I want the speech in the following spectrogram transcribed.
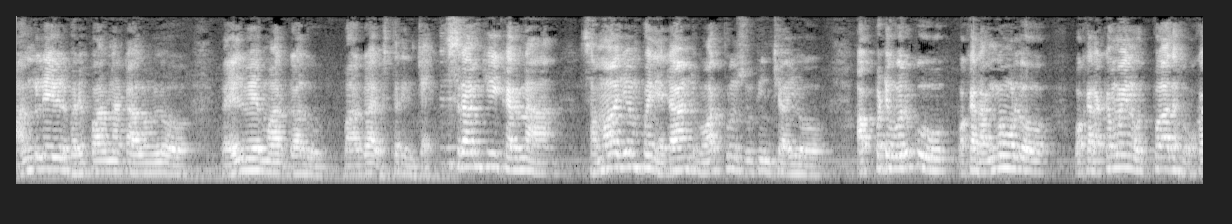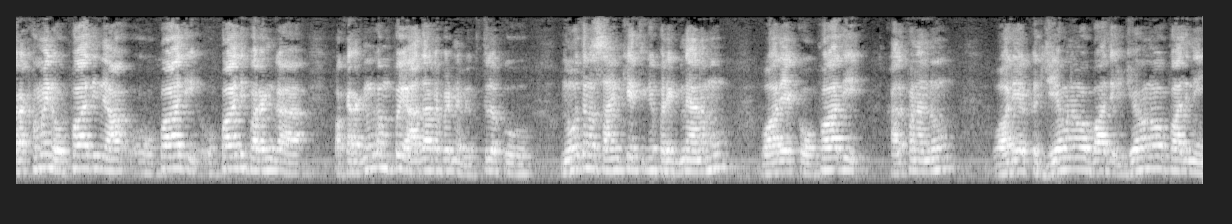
ఆంగ్లేయుల పరిపాలనా కాలంలో రైల్వే మార్గాలు బాగా విస్తరించాయి. విశ్రామికీకరణ సమాజంపై ఎలాంటి మార్పును చూపించాయో అప్పటి వరకు ఒక రంగంలో ఒక రకమైన ఉత్పాద ఒక రకమైన ఉపాధిని ఉపాధి ఉపాధి పరంగా ఒక రంగంపై ఆధారపడిన వ్యక్తులకు నూతన సాంకేతిక పరిజ్ఞానము వారి యొక్క ఉపాధి కల్పనను వారి యొక్క జీవనోపాధి జీవనోపాధిని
